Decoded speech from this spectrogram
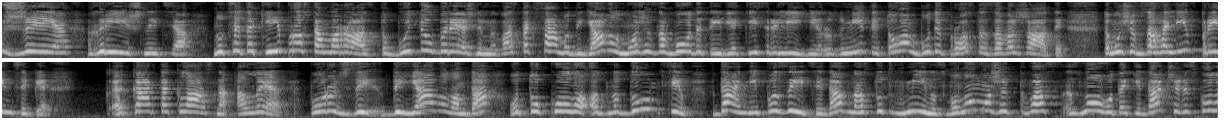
вже грішниця. Ну це такий просто мараз, то будьте обережними. Вас так само диявол може заводити в якісь релігії, розумієте? То вам буде просто заважати. Тому що взагалі, в принципі, Е, Карта класна, але поруч з дияволом, да, ото коло однодумців в даній позиції, да, в нас тут в мінус, воно може вас знову таки, да, через коло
